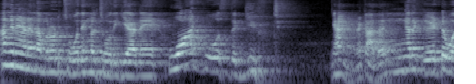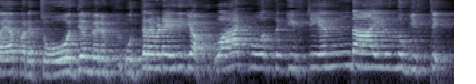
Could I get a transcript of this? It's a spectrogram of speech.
അങ്ങനെയാണെങ്കിൽ നമ്മളോട് ചോദ്യങ്ങൾ ചോദിക്കുകയാണ് വാട്ട് വാസ് ദ ഗിഫ്റ്റ് ഞാൻ അങ്ങനെ കഥ ഇങ്ങനെ കേട്ട് പോയാൽ പോലെ ചോദ്യം വരും. ഉത്തരവിടെ എഴുതിക്കോ. വാട്ട് വാസ് ദ ഗിഫ്റ്റ് എന്തായിരുന്നു ഗിഫ്റ്റ്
